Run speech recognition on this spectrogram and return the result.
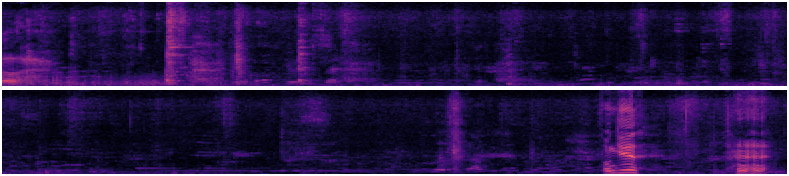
아. 동길.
